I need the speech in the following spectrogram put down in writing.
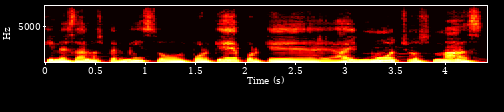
y les dan los permisos. ¿Por qué? Porque hay muchos más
